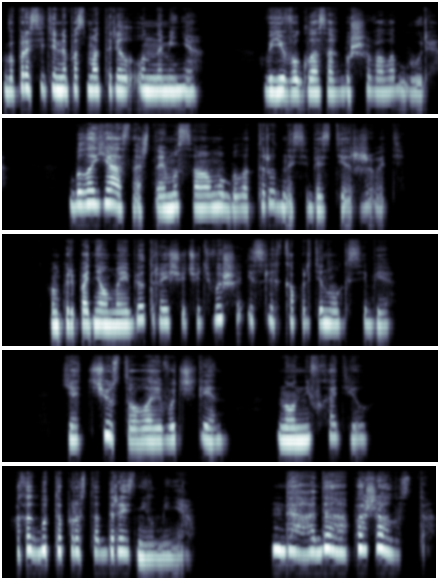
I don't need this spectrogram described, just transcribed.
Вопросительно посмотрел он на меня. В его глазах бушевала буря. Было ясно, что ему самому было трудно себя сдерживать. Он приподнял мои бедра еще чуть выше и слегка притянул к себе. Я чувствовала его член, но он не входил, а как будто просто дразнил меня. «Да, да, пожалуйста»,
